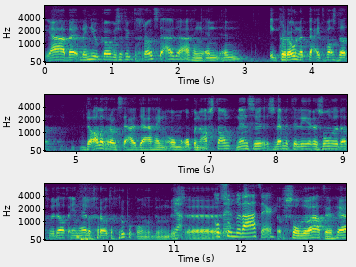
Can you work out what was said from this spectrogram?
ja, bij, bij nieuwkomers natuurlijk de grootste uitdaging. En, en in coronatijd was dat de allergrootste uitdaging om op een afstand mensen zwemmen te leren zonder dat we dat in hele grote groepen konden doen. Dus, ja. uh, of zonder water. Of zonder water, ja.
